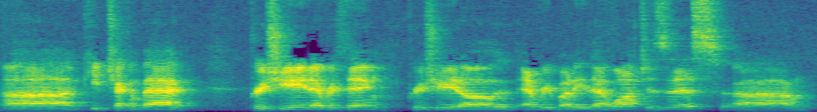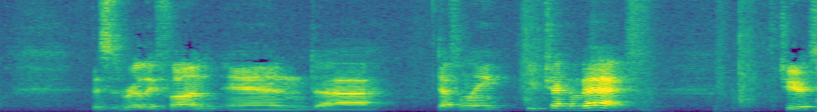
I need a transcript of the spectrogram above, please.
Uh, keep checking back. Appreciate everything. Appreciate all everybody that watches this. Um, this is really fun and uh, definitely keep checking back. Cheers.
